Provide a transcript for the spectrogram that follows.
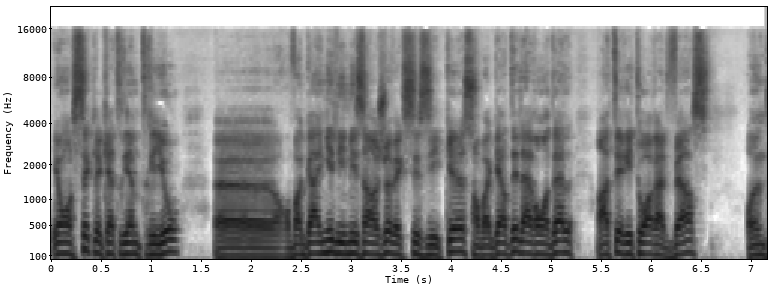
et on sait que le quatrième trio, euh, on va gagner les mises en jeu avec Cizikas, on va garder la rondelle en territoire adverse. On ne,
